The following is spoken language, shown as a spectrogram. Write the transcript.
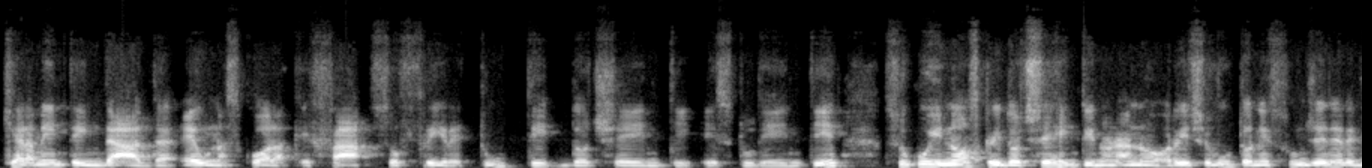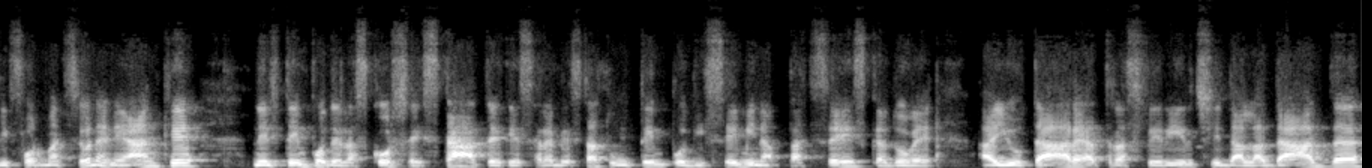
chiaramente in DAD è una scuola che fa soffrire tutti, docenti e studenti, su cui i nostri docenti non hanno ricevuto nessun genere di formazione neanche nel tempo della scorsa estate, che sarebbe stato un tempo di semina pazzesca, dove aiutare a trasferirci dalla DAD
